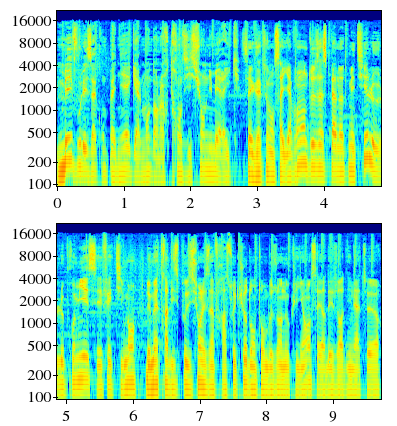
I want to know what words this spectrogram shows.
mais vous les accompagnez également dans leur transition numérique. C'est exactement ça. Il y a vraiment deux aspects à notre métier. Le, le premier c'est effectivement de mettre à disposition les infrastructures dont ont besoin nos clients c'est-à-dire des ordinateurs,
